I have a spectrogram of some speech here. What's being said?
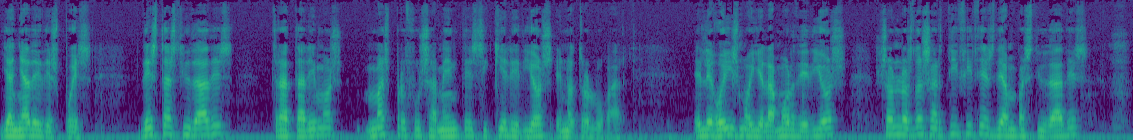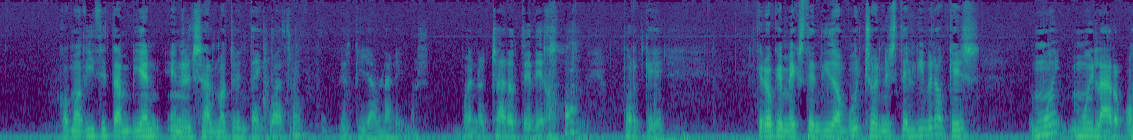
Y añade después, de estas ciudades trataremos más profusamente, si quiere Dios, en otro lugar. El egoísmo y el amor de Dios son los dos artífices de ambas ciudades, como dice también en el Salmo 34, del que ya hablaremos. Bueno, Charo, te dejo porque creo que me he extendido mucho en este libro que es muy, muy largo.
